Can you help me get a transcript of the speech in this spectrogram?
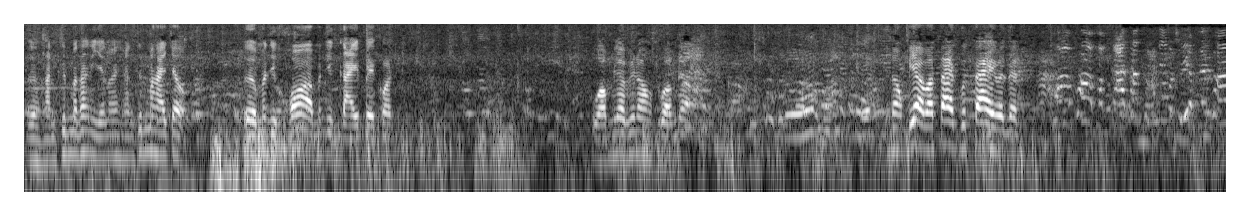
เออหันขึ้นมาทางนี้เจ้าหน่อยหันขึ้นมาให้เจ้า เออมันจะข้อมันจะไกลไปก่อนท่วมแล้วพี่น้องท่วมแล้วพี่น้องเบี้ยว่าใต้กูใต้มาแต่พ่อพ่อประกันทั้งทุกอย่างสิบเลยพ่อ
